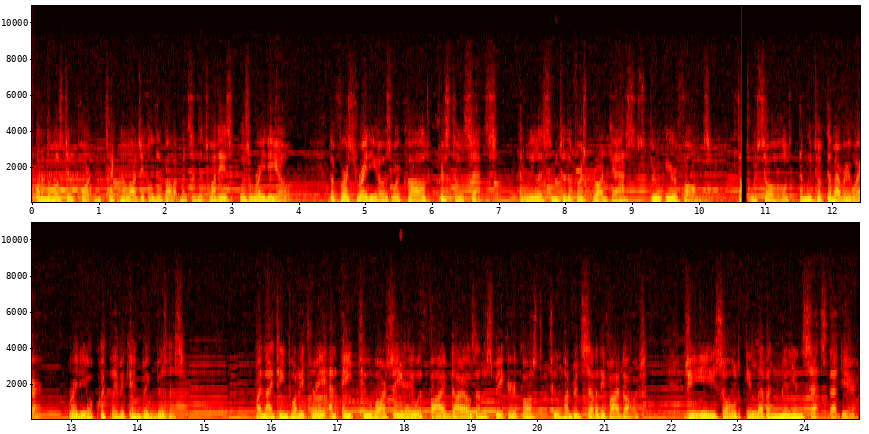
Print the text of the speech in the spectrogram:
One of the most important technological developments of the 20s was radio. The first radios were called crystal sets, and we listened to the first broadcasts through earphones. Thousands were sold, and we took them everywhere. Radio quickly became big business. By 1923, an 8-tube RCA with five dials and a speaker cost $275. GE sold 11 million sets that year.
